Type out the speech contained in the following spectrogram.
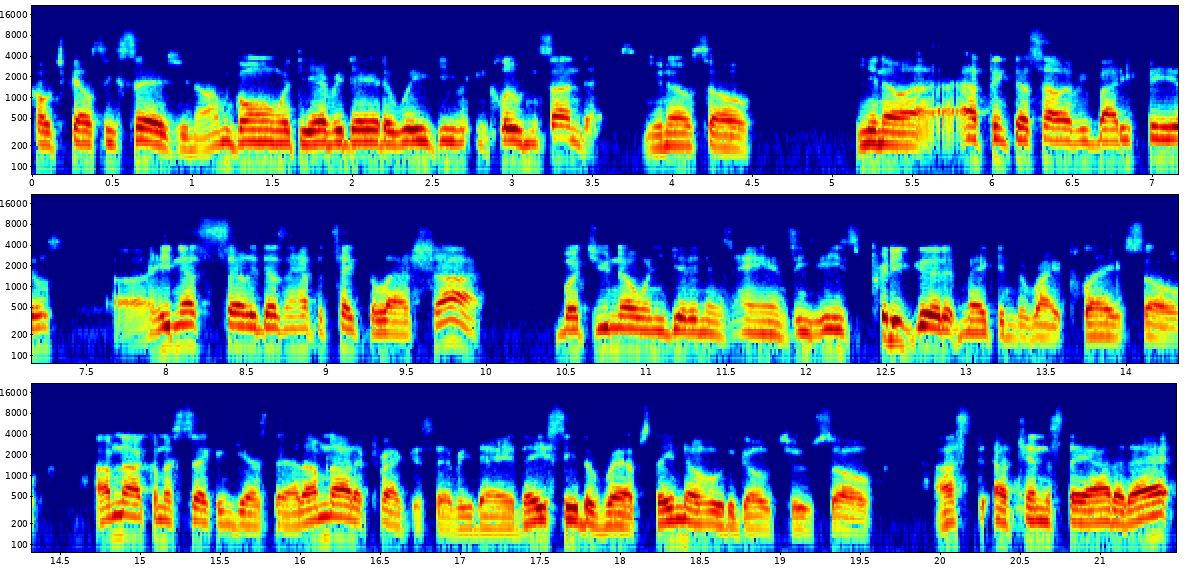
Coach Kelsey says, you know, I'm going with you every day of the week, even including Sundays. You know, so you know, I, I think that's how everybody feels. Uh, he necessarily doesn't have to take the last shot, but you know when you get in his hands, he, he's pretty good at making the right play. So I'm not going to second guess that. I'm not at practice every day. They see the reps, they know who to go to. So I, st- I tend to stay out of that.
